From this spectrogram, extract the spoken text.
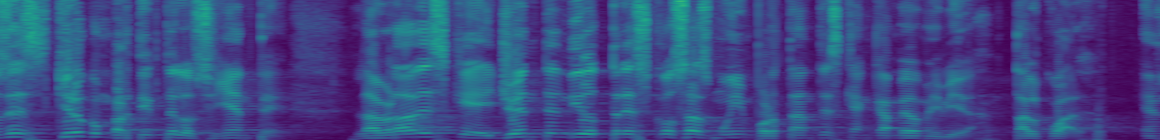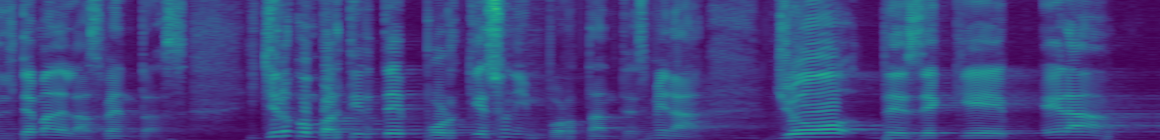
Entonces, quiero compartirte lo siguiente. La verdad es que yo he entendido tres cosas muy importantes que han cambiado mi vida, tal cual, en el tema de las ventas. Y quiero compartirte por qué son importantes. Mira, yo desde que era,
